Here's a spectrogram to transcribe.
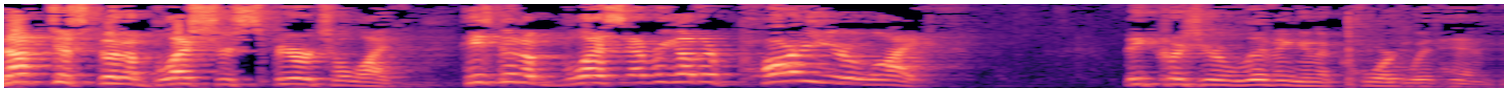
Not just going to bless your spiritual life, He's going to bless every other part of your life because you're living in accord with Him.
